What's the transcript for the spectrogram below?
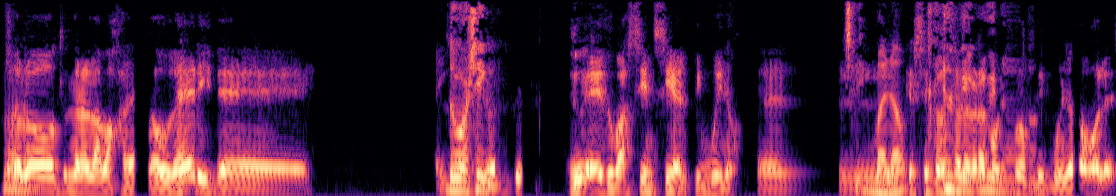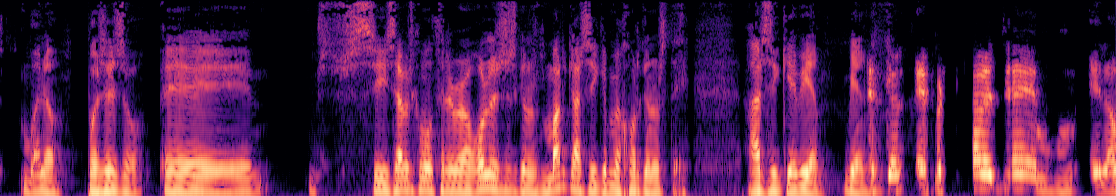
Solo tendrá la baja de Clauder y de. Dubasín. Eh, Dubasín, sí, el pingüino. bueno, que siempre celebra con un pingüino de goles. Bueno, pues eso. Eh, si sabes cómo celebrar goles es que los marca, así que mejor que no esté. Así que bien, bien. Es que eh, precisamente en la,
